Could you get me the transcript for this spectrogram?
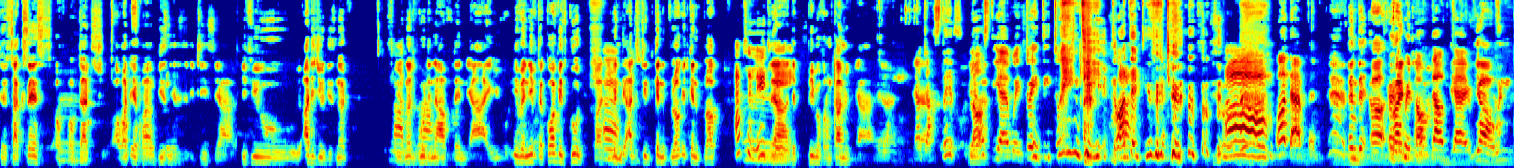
the success of, mm. of that uh, whatever Absolutely. business it is. Yeah, if you attitude is not not, not good enough, then yeah, you, even if the coffee is good, but uh. when the attitude can block, it can block Absolutely. Yeah, the people from coming. Yeah, yeah. Now, Justice, last year when 2020, what did you do? ah. what happened? And the, uh, right, when lockdown um, came. Yeah, when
